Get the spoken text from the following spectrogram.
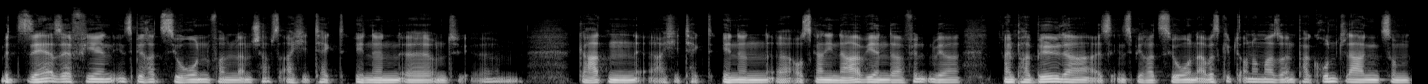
mit sehr, sehr vielen Inspirationen von LandschaftsarchitektInnen äh, und ähm, GartenarchitektInnen äh, aus Skandinavien. Da finden wir ein paar Bilder als Inspiration, aber es gibt auch noch mal so ein paar Grundlagen zum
